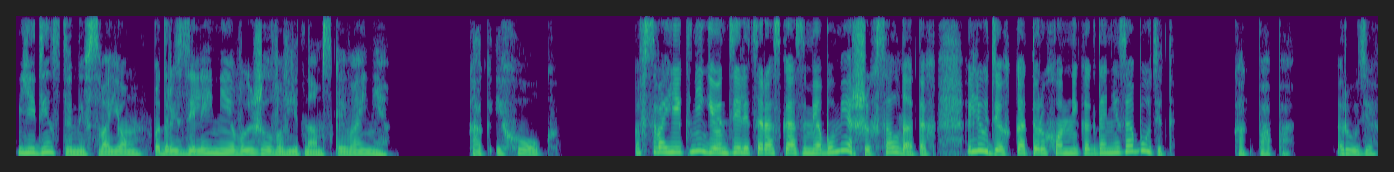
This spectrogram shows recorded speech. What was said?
единственный в своем подразделении, выжил во Вьетнамской войне. Как и Хоук. В своей книге он делится рассказами об умерших солдатах, людях, которых он никогда не забудет. Как папа, Руди,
